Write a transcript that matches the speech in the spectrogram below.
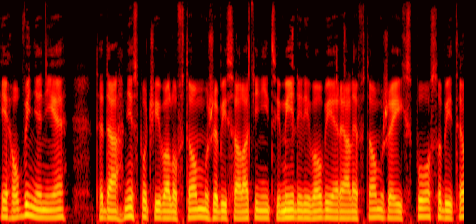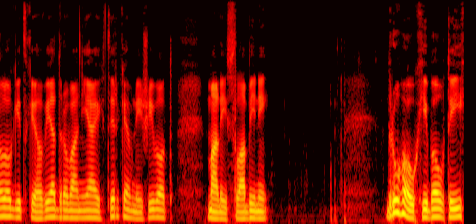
Jeho obvinenie teda nespočívalo v tom, že by sa latiníci mýlili vo viere, ale v tom, že ich spôsoby teologického vyjadrovania a ich cirkevný život mali slabiny. Druhou chybou tých,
